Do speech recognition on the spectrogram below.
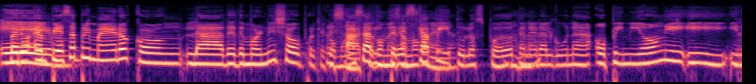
Pero Eh, empieza primero con la de The Morning Show, porque como Exacto, vi tres ella. capítulos, puedo tener alguna opinión y, y, y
